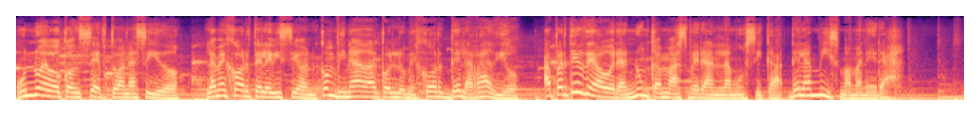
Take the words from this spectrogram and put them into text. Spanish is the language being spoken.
Un nuevo concepto ha nacido, la mejor televisión combinada con lo mejor de la radio. A partir de ahora nunca más verán la música de la misma manera.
